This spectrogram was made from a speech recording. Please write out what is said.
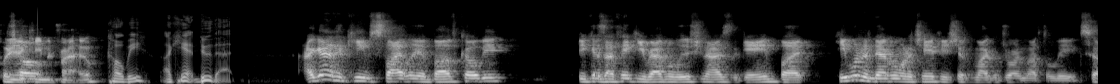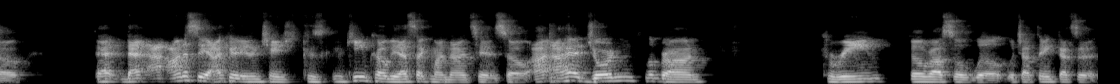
Putting So- Hakeem in front of who? Kobe, I can't do that. I got Hakeem slightly above Kobe because I think he revolutionized the game, but he would have never won a championship if Michael Jordan left the league. So that that I, honestly, I could interchange because Hakeem Kobe, that's like my nine ten. So I, I had Jordan, LeBron, Kareem, Bill Russell, Wilt, which I think that's a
